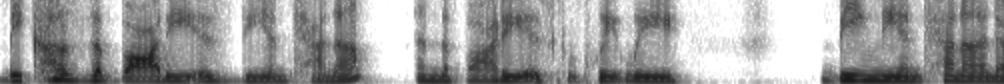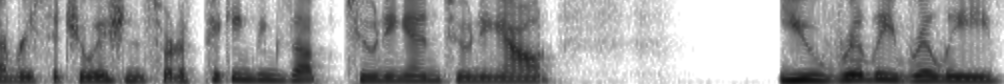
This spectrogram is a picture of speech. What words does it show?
because the body is the antenna, and the body is completely being the antenna in every situation, sort of picking things up, tuning in, tuning out, you really, really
